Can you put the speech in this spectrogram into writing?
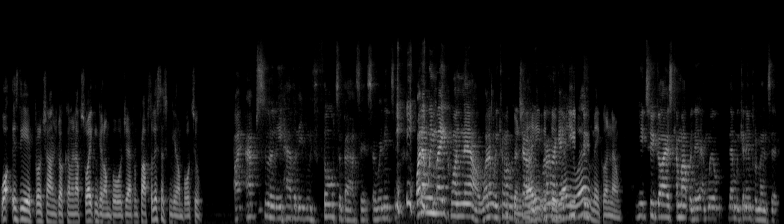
what is the April challenge got coming up so I can get on board, Jeff, and perhaps the listeners can get on board too? I absolutely haven't even thought about it. So we need to. Why don't we make one now? Why don't we come up with a challenge? Why don't I get you well make one now? You two guys come up with it, and we'll then we can implement it.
